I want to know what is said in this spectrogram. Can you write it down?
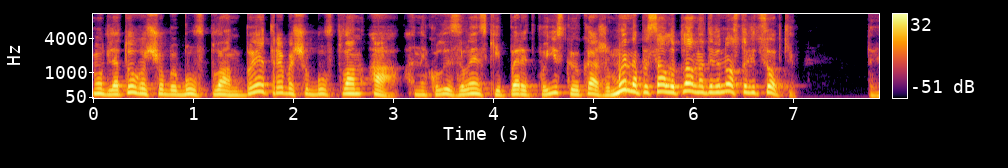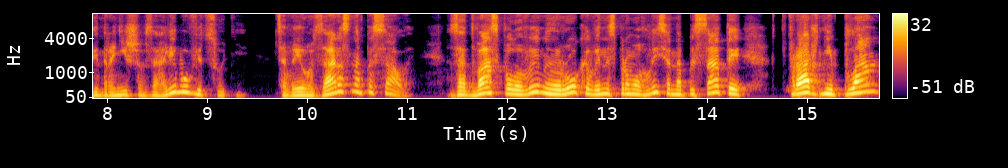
Ну, для того, щоб був план Б, треба, щоб був план А, а не коли Зеленський перед поїздкою каже: Ми написали план на 90%. То він раніше взагалі був відсутній. Це ви його зараз написали. За два з половиною роки ви не спромоглися написати справжній план,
